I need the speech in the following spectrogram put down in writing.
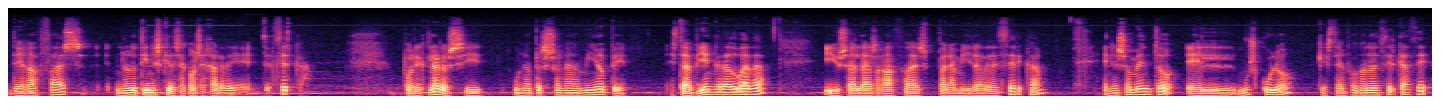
gafas no lo tienes que desaconsejar de, cerca. Porque claro, si una persona miope está bien graduada y usa las gafas para mirar de cerca, en ese momento el músculo que está enfocando de cerca hace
